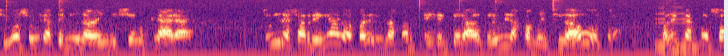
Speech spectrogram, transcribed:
si vos hubieras tenido una bendición clara, te hubieras arriesgado a perder una parte del electorado, pero hubieras convencido a otra. Con esta cosa,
